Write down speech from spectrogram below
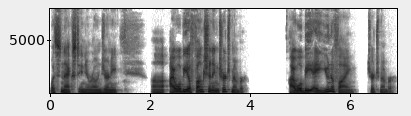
what's next in your own journey. Uh, I will be a functioning church member. I will be a unifying church member.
